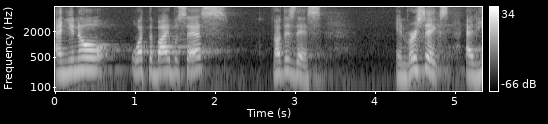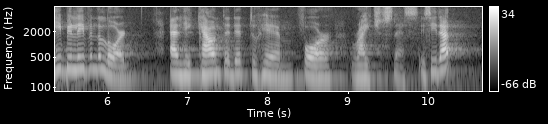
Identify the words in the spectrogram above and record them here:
And you know what the Bible says? Notice this. In verse 6, and he believed in the Lord, and he counted it to him for righteousness. You see that?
